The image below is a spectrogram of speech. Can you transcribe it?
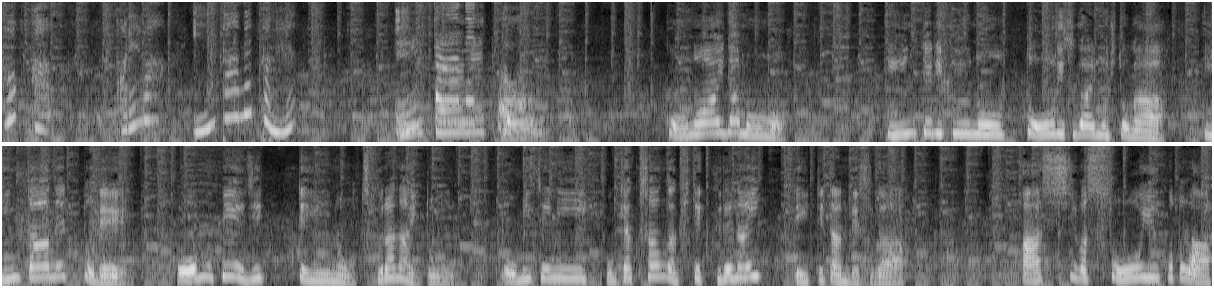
そっか。これはインターネットね。インターネット？この間もインテリ風の通りすがりの人がインターネットでホームページっていうのを作らないとお店にお客さんが来てくれないって言ってたんですがあっしはそういうことは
